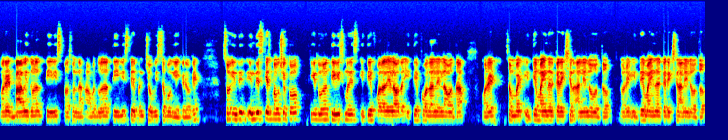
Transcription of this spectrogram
ऑरेट बावीस दोन हजार तेवीसपासून हा दोन हजार तेवीस ते पण चोवीसचा बघूया इकडे okay so in this case बघू शकतो की दोन हजार तेवीसमध्ये इथे फॉल आलेला होता इथे फॉल आलेला होता. ऑरेट इथे मायनर करेक्शन आलेलं होतं. ऑरेट इथे मायनर करेक्शन आलेलं होतं.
